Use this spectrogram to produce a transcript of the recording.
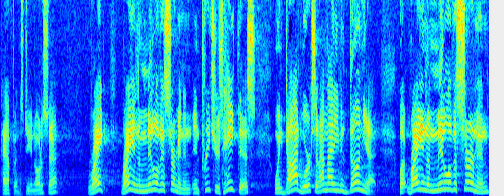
happens. Do you notice that? Right, right in the middle of his sermon, and, and preachers hate this when God works and I'm not even done yet. But right in the middle of a sermon,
